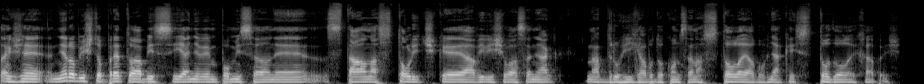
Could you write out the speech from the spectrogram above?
Takže nerobíš to preto, aby si, ja neviem, pomyselne stál na stoličke a vyvyšoval sa nejak na druhých, alebo dokonca na stole, alebo v nejakej stodole, chápeš?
